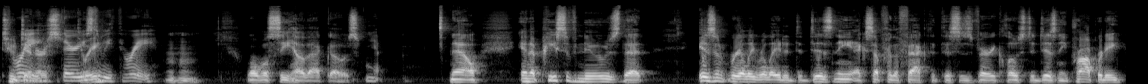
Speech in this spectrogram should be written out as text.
two Three. dinners. There used to be three. Well, we'll see how that goes. Yep. Now, in a piece of news that isn't really related to Disney, except for the fact that this is very close to Disney property.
